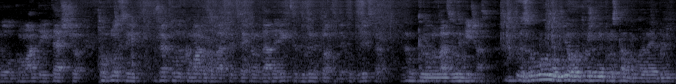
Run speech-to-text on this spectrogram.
до команди і те, що повернувся він вже коли команда завершує цей календарний рік, це дуже непросто для футболіста. Такий час. Безумовно, в нього дуже непроста була реабілі-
